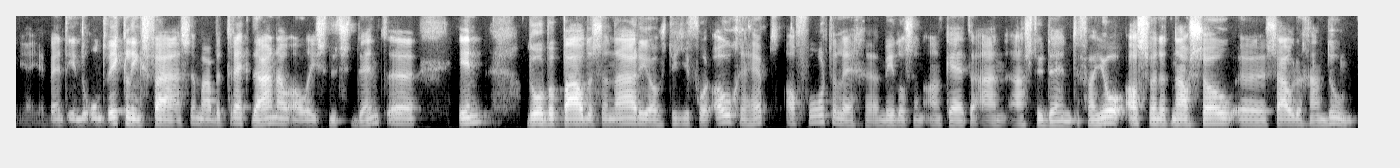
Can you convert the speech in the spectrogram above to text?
ja, je bent in de ontwikkelingsfase, maar betrek daar nou al eens de student in, door bepaalde scenario's die je voor ogen hebt, al voor te leggen middels een enquête aan, aan studenten. Van joh, als we het nou zo zouden gaan doen.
